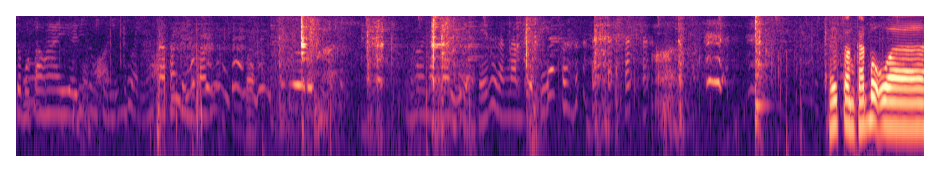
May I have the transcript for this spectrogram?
cho một bao hai ấy đi không gia tăng thêm một bao nữa đấy toàn cán bộ ờ,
